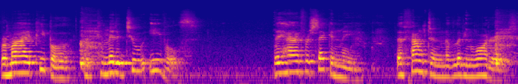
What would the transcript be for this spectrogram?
for my people have committed two evils. They have forsaken me, the fountain of living waters,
